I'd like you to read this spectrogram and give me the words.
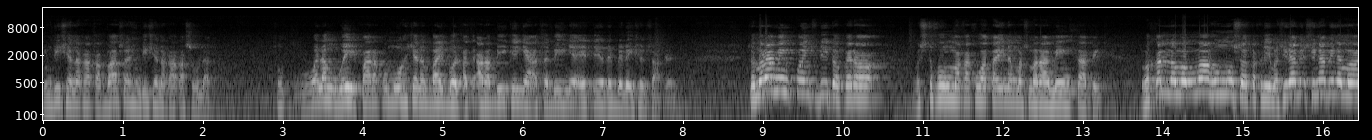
Hindi siya nakakabasa, hindi siya nakakasulat. So, walang way para kumuha siya ng Bible at Arabikin niya at sabihin niya, ito yung revelation sa akin. So, maraming points dito, pero gusto kong makakuha tayo ng mas maraming topic. Wa kallamallahu Musa taklima. Sinabi, sinabi ng mga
